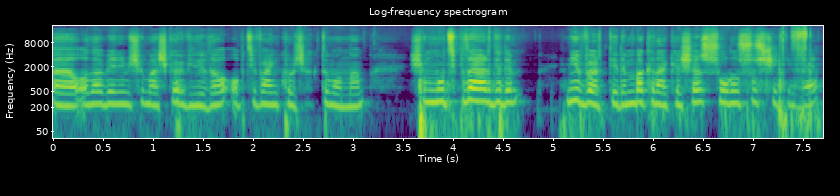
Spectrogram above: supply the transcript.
Ee, o da benim için başka bir videoda. Optifine kuracaktım ondan. Şimdi multiplayer dedim. New World dedim. Bakın arkadaşlar sorunsuz şekilde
